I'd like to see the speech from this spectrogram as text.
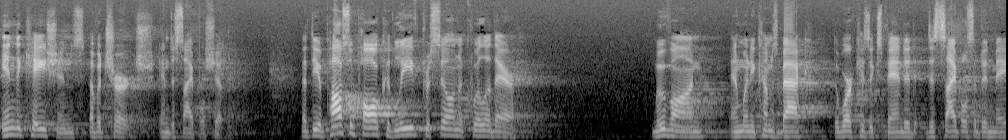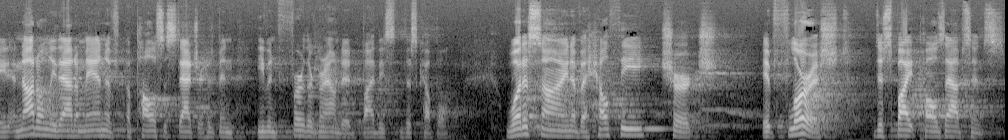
indications of a church and discipleship. That the Apostle Paul could leave Priscilla and Aquila there, move on, and when he comes back, the work has expanded, disciples have been made, and not only that, a man of Apollos' stature has been even further grounded by these, this couple. What a sign of a healthy church. It flourished despite Paul's absence.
